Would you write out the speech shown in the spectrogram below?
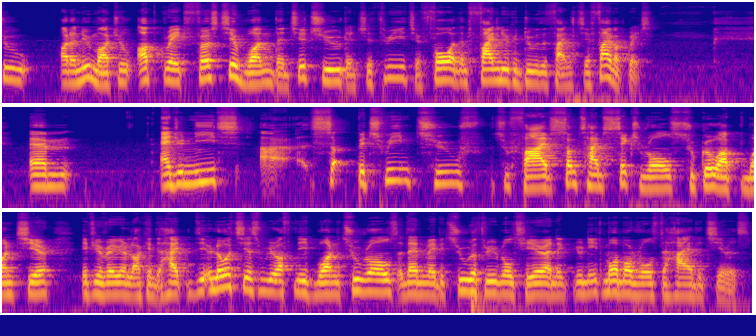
to, on a new module, upgrade first tier 1, then tier 2, then tier 3, tier 4, and then finally you can do the final tier 5 upgrades. Um, and you need uh, so between 2 to 5, sometimes 6 rolls to go up one tier if you're very unlucky the high. The lower tiers will often need 1 or 2 rolls, and then maybe 2 or 3 rolls here, and you need more and more rolls the higher the tier is.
